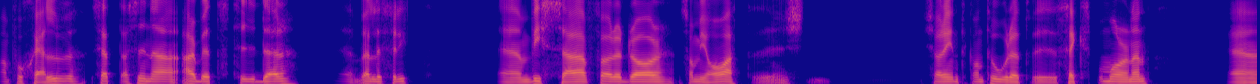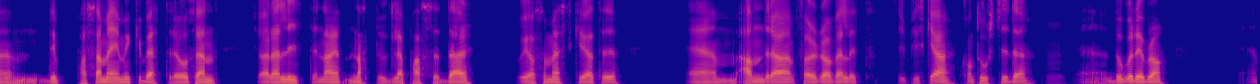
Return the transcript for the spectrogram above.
man får själv sätta sina arbetstider väldigt fritt. Eh, Vissa föredrar, som jag, att eh, köra in till kontoret vid sex på morgonen. Eh, Det passar mig mycket bättre och sen köra lite na- nattugglapasset där. Då är jag som mest kreativ. Eh, Andra föredrar väldigt typiska kontorstider. Eh, Då går det bra. Eh,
